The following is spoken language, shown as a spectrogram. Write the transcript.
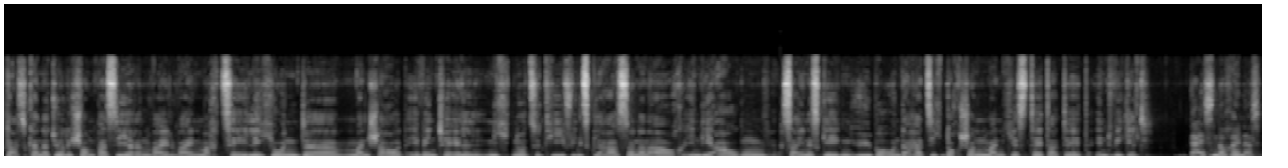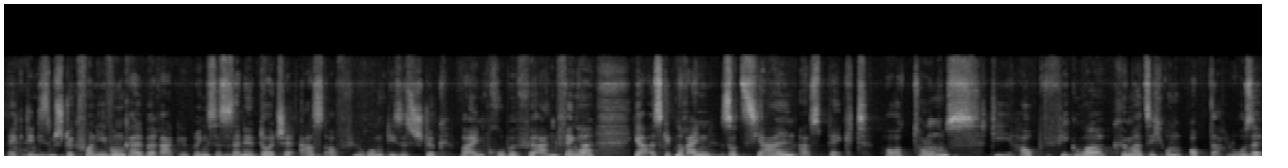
das kann natürlich schon passieren, weil Wein macht selig und äh, man schaut eventuell nicht nur zu tief ins Glas, sondern auch in die Augen seines Gegenüber und da hat sich doch schon manches Tete-a-Tete entwickelt. Da ist noch ein Aspekt in diesem Stück von Yvonne Calberac. Übrigens, das ist eine deutsche Erstaufführung, dieses Stück Weinprobe für Anfänger. Ja, es gibt noch einen sozialen Aspekt. Hortense, die Hauptfigur, kümmert sich um Obdachlose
